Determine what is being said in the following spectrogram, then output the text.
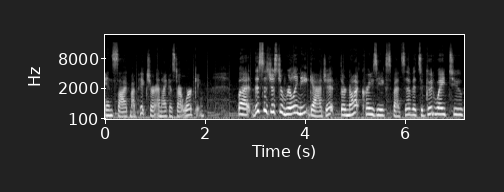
inside my picture and I can start working. But this is just a really neat gadget. They're not crazy expensive. It's a good way to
